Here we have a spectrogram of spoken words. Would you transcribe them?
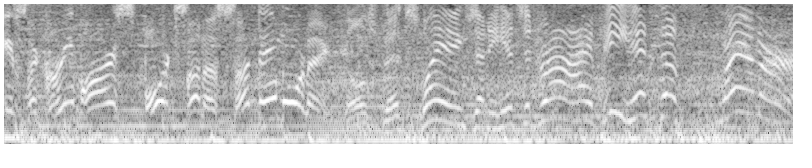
is the Graybar Sports on a Sunday morning. Goldschmidt swings and he hits a drive. He hits a slammer.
